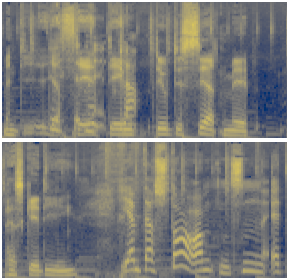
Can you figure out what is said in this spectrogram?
Men de, ja, det, simpelthen det, det, er jo, klar. det er jo dessert med pasketti i. Jamen, der står om den, sådan, at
